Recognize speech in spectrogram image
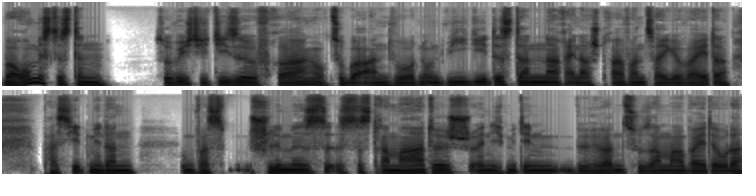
Warum ist es denn so wichtig, diese Fragen auch zu beantworten? Und wie geht es dann nach einer Strafanzeige weiter? Passiert mir dann irgendwas Schlimmes? Ist es dramatisch, wenn ich mit den Behörden zusammenarbeite? Oder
